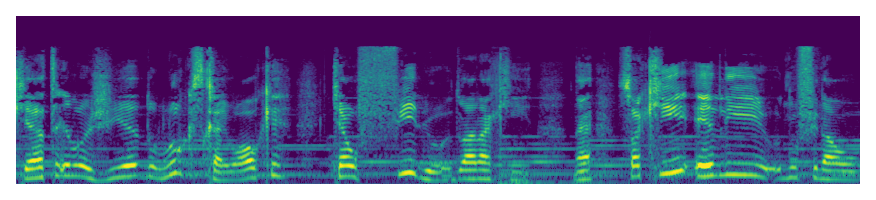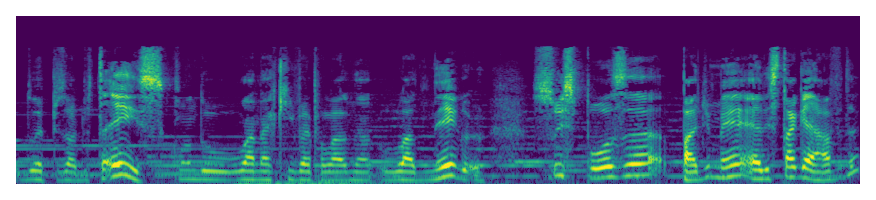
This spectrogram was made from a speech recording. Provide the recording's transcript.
que é a trilogia do Luke Skywalker, que é o filho do Anakin, né? Só que ele, no final do episódio 3, quando o Anakin vai para o lado, o lado negro, sua esposa, Padmé, ela está grávida,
